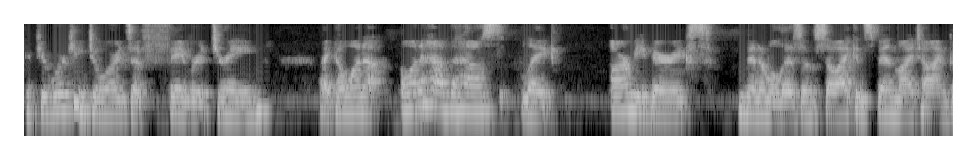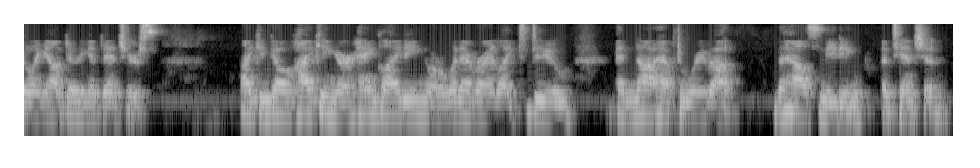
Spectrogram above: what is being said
if you're working towards a favorite dream, like I want to I want to have the house like army barracks minimalism so I can spend my time going out doing adventures. I can go hiking or hang gliding or whatever I like to do and not have to worry about the house needing attention.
